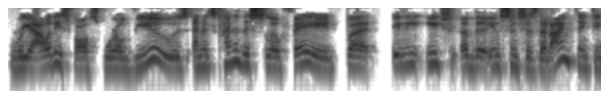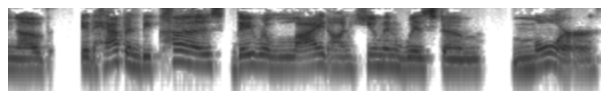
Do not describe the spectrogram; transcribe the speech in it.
realities, false worldviews. And it's kind of this slow fade. But in each of the instances that I'm thinking of, it happened because they relied on human wisdom more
